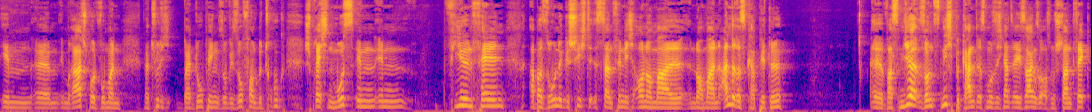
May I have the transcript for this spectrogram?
im, ähm, im Radsport, wo man natürlich bei Doping sowieso von Betrug sprechen muss in, in vielen Fällen, aber so eine Geschichte ist dann, finde ich, auch nochmal noch mal ein anderes Kapitel äh, was mir sonst nicht bekannt ist, muss ich ganz ehrlich sagen, so aus dem Stand weg.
